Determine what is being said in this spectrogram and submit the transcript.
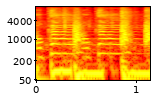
Okay, okay.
